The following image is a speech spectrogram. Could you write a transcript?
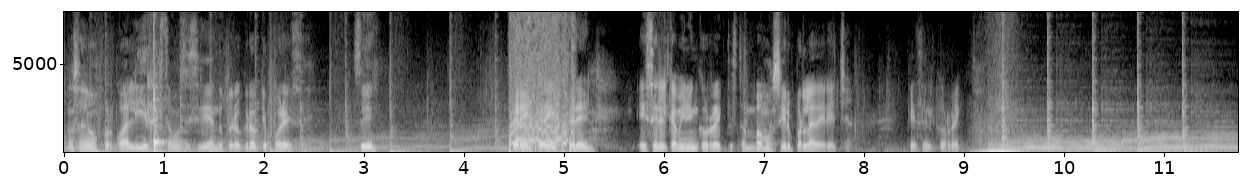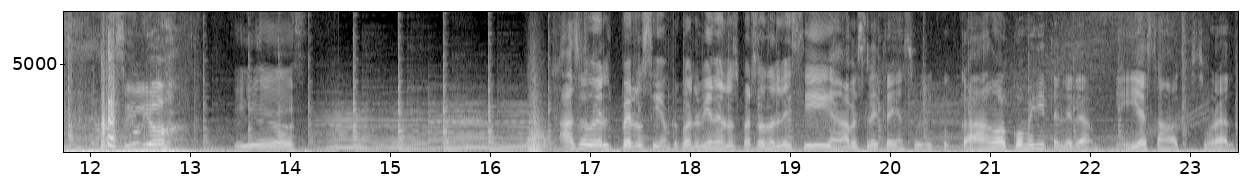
No sabemos por cuál ir, estamos decidiendo, pero creo que por ese. ¿Sí? Esperen, esperen, esperen. Ese era el camino incorrecto. Vamos a ir por la derecha, que es el correcto. Silvio, ¿Qué llegas? Ah, sobre el perro siempre, cuando vienen las personas le siguen, a veces le traen su rico can o comidita le dan y ya están acostumbrados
